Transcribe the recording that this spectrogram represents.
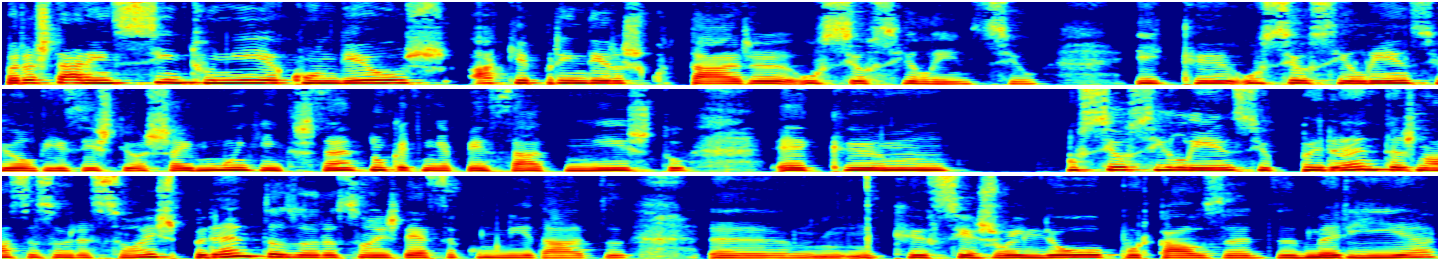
para estar em sintonia com Deus há que aprender a escutar eh, o seu silêncio e que o seu silêncio, ele diz isto, eu achei muito interessante, nunca tinha pensado nisto, é que hum, o seu silêncio perante as nossas orações, perante as orações dessa comunidade um, que se ajoelhou por causa de Maria,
